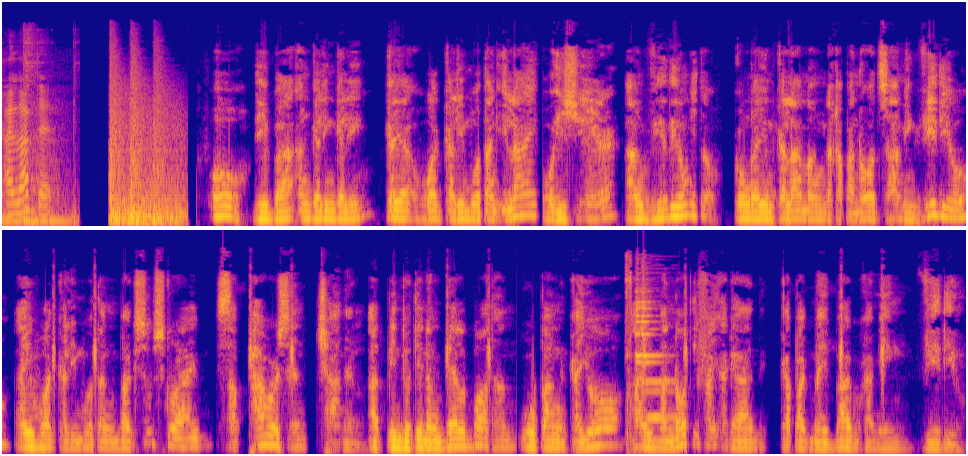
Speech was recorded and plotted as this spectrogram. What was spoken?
I loved it. Oh, di ba ang galing-galing? Kaya huwag kalimutang i-like o i-share ang video ito. Kung ngayon ka lamang nakapanood sa aming video, ay huwag kalimutang mag-subscribe sa PowerSend channel at pindutin ang bell button upang kayo ay ma-notify agad kapag may bago kaming video.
